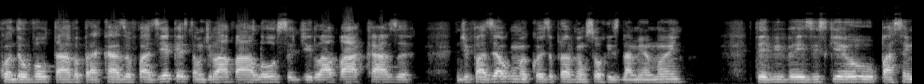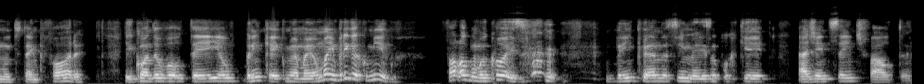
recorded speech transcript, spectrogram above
Quando eu voltava para casa, eu fazia questão de lavar a louça, de lavar a casa, de fazer alguma coisa para ver um sorriso da minha mãe. Teve vezes que eu passei muito tempo fora e quando eu voltei, eu brinquei com minha mãe: "Mãe, briga comigo?" fala alguma coisa? Brincando assim mesmo, porque a gente sente falta.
